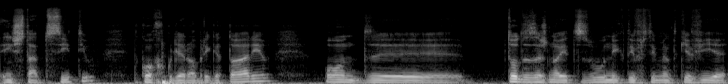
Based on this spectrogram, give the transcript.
em estado de sítio, com recolher obrigatório, onde todas as noites o único divertimento que havia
